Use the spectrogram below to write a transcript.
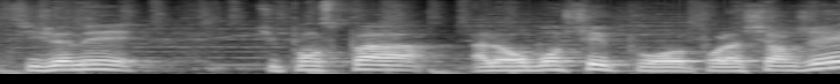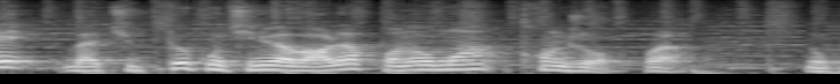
si jamais tu penses pas à la rebrancher pour, la charger, bah tu peux continuer à avoir l'heure pendant au moins 30 jours. Voilà. Donc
